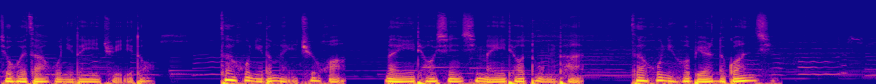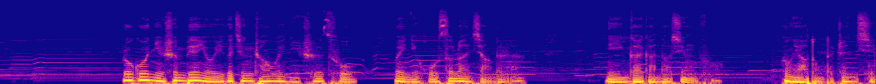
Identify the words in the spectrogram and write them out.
就会在乎你的一举一动，在乎你的每一句话、每一条信息、每一条动态，在乎你和别人的关系。如果你身边有一个经常为你吃醋、为你胡思乱想的人，你应该感到幸福，更要懂得珍惜。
